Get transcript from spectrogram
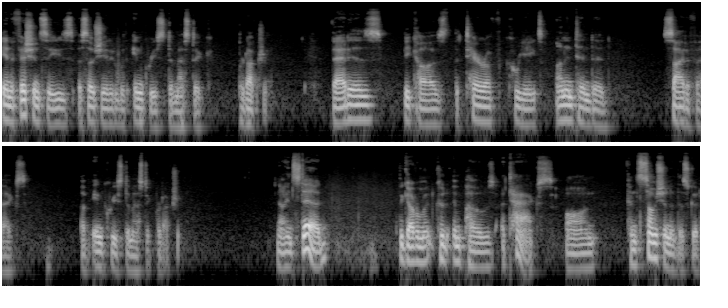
inefficiencies associated with increased domestic production. That is because the tariff creates unintended side effects of increased domestic production. Now, instead, the government could impose a tax on consumption of this good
